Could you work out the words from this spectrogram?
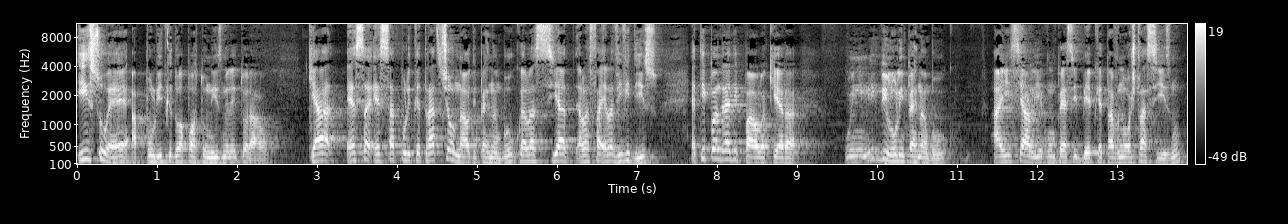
Isso é a política do oportunismo eleitoral. Que a, essa, essa política tradicional de Pernambuco, ela, se, ela, ela vive disso. É tipo André de Paula, que era o inimigo de Lula em Pernambuco, aí se alia com o PSB, porque estava no ostracismo,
